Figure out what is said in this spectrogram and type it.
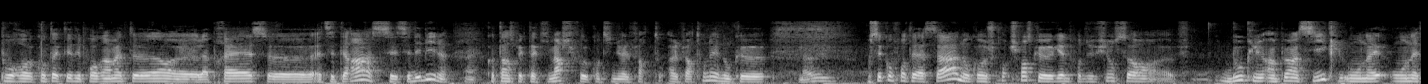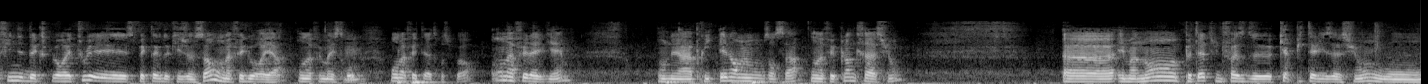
pour euh, contacter des programmateurs, la presse, etc., c'est débile. Ouais. Quand t'as un spectacle qui marche, il faut continuer à le faire, tou- à le faire tourner. Donc, Bah oui. on s'est confronté à ça. Donc, je, je pense que Game Production sort boucle un peu un cycle où on a, où on a fini d'explorer tous les spectacles de qui je sors. On a fait Goria, on a fait Maestro, on a fait Théâtre Sport, on a fait Live Game. On a appris énormément en faisant ça. On a fait plein de créations. Euh, et maintenant, peut-être une phase de capitalisation où on,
